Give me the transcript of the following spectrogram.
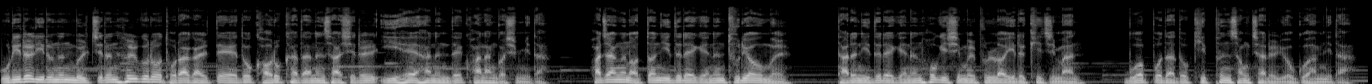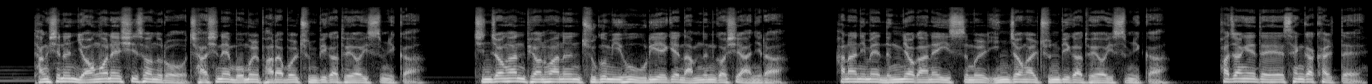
우리를 이루는 물질은 흙으로 돌아갈 때에도 거룩하다는 사실을 이해하는 데 관한 것입니다. 화장은 어떤 이들에게는 두려움을, 다른 이들에게는 호기심을 불러일으키지만 무엇보다도 깊은 성찰을 요구합니다. 당신은 영혼의 시선으로 자신의 몸을 바라볼 준비가 되어 있습니까? 진정한 변화는 죽음 이후 우리에게 남는 것이 아니라 하나님의 능력 안에 있음을 인정할 준비가 되어 있습니까? 화장에 대해 생각할 때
